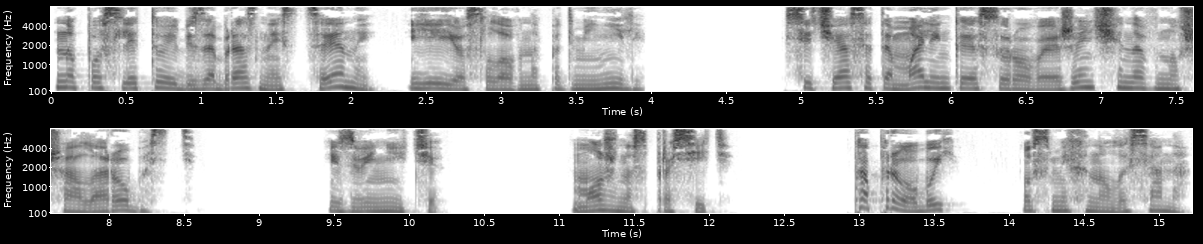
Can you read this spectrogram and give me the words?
Но после той безобразной сцены ее словно подменили. Сейчас эта маленькая суровая женщина внушала робость. «Извините, можно спросить?» «Попробуй», — усмехнулась она.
